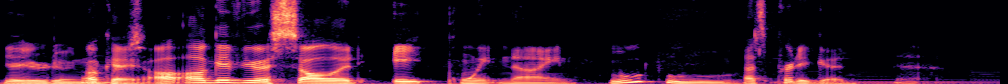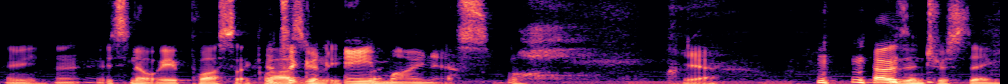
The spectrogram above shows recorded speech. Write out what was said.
yeah, you're doing Okay. I'll, I'll give you a solid 8.9. Ooh, That's pretty good. Yeah. I mean, Alright. it's no A plus like it's like an week, A minus. Oh, Yeah, that was interesting.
